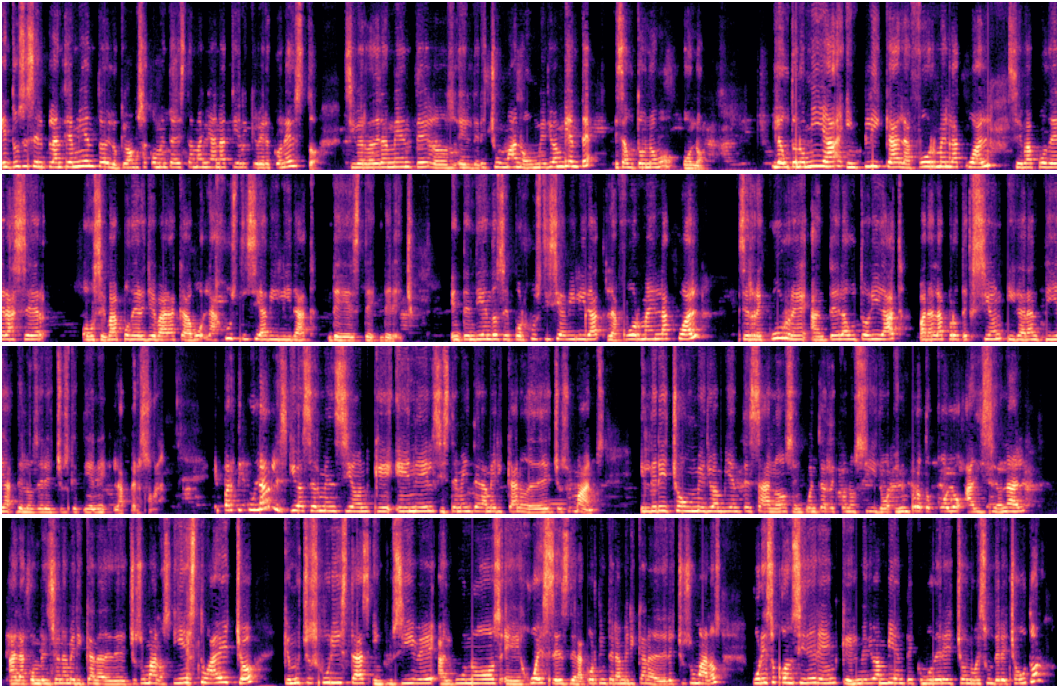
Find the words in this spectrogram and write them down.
Entonces, el planteamiento de lo que vamos a comentar esta mañana tiene que ver con esto, si verdaderamente el derecho humano a un medio ambiente es autónomo o no. Y la autonomía implica la forma en la cual se va a poder hacer o se va a poder llevar a cabo la justiciabilidad de este derecho, entendiéndose por justiciabilidad la forma en la cual se recurre ante la autoridad para la protección y garantía de los derechos que tiene la persona. En particular, les quiero hacer mención que en el Sistema Interamericano de Derechos Humanos, el derecho a un medio ambiente sano se encuentra reconocido en un protocolo adicional a la Convención Americana de Derechos Humanos. Y esto ha hecho que muchos juristas, inclusive algunos eh, jueces de la Corte Interamericana de Derechos Humanos, por eso consideren que el medio ambiente como derecho no es un derecho autónomo.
